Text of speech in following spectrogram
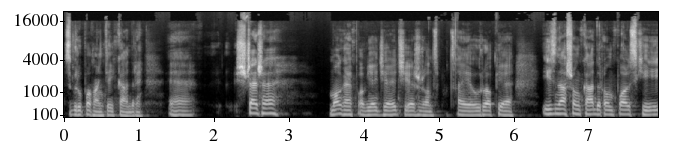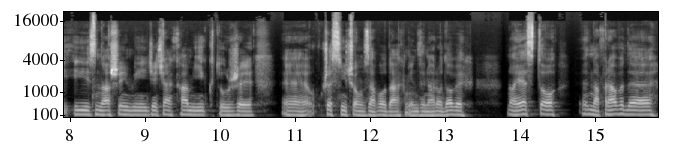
zgrupowań tej kadry. Szczerze mogę powiedzieć, jeżdżąc po całej Europie i z naszą kadrą Polski, i z naszymi dzieciakami, którzy e, uczestniczą w zawodach międzynarodowych, no jest to naprawdę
